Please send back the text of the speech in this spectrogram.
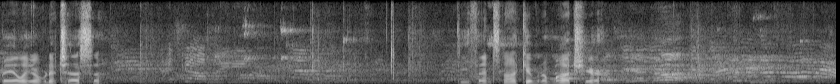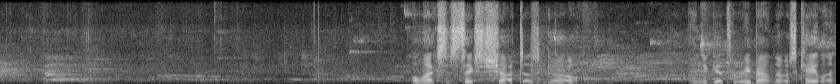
Bailey over to Tessa. Defense not giving them much here. Alexis takes a shot, doesn't go. In to get the rebound though is Caitlin.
